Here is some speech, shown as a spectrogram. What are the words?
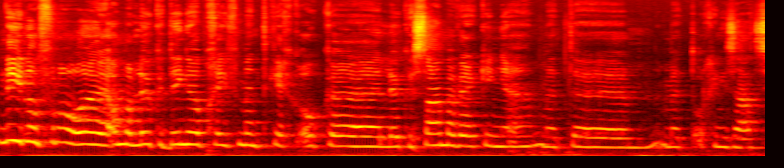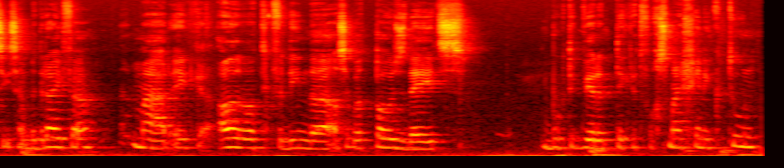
Nederland vooral eh, allemaal leuke dingen. Op een gegeven moment kreeg ik ook eh, leuke samenwerkingen met, eh, met organisaties en bedrijven. Maar ik, alles wat ik verdiende, als ik wat postdates, boekte ik weer een ticket. Volgens mij ging ik toen,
